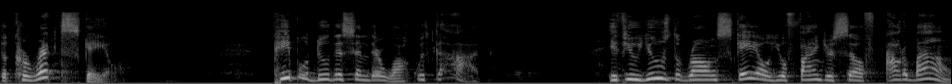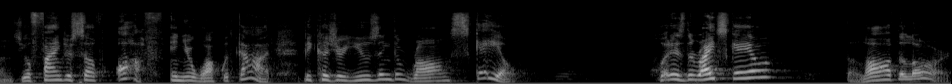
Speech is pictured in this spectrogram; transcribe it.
the correct scale. People do this in their walk with God. If you use the wrong scale, you'll find yourself out of bounds. You'll find yourself off in your walk with God because you're using the wrong scale. What is the right scale? The law of the Lord.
